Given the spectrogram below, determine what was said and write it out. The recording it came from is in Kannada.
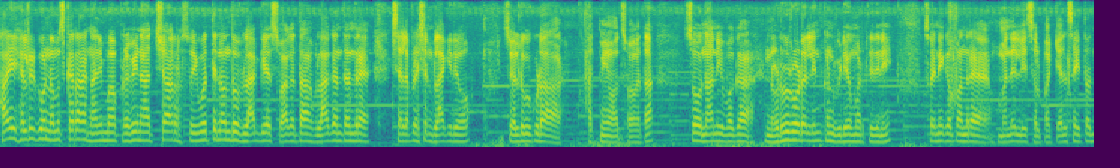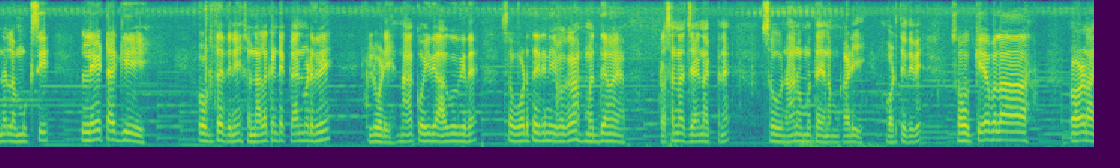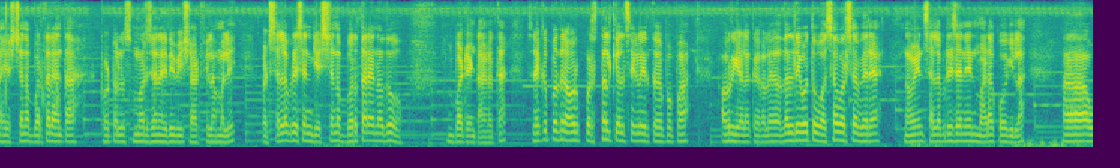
ಹಾಯ್ ಎಲ್ರಿಗೂ ನಮಸ್ಕಾರ. ನಾನು ನಿಮ್ಮ ಪ್ರವೀಣ್ ಆಚಾರ್. ಸೊ ಇವತ್ತಿನ ಒಂದು ವ್ಲಾಗ್ಗೆ ಸ್ವಾಗತ. ವ್ಲಾಗ್ ಅಂತಂದರೆ ಸೆಲೆಬ್ರೇಷನ್ ವ್ಲಾಗ್ ಇದೆಯೋ ಸೊ ಎಲ್ರಿಗೂ ಕೂಡ ಆತ್ಮೀಯವಾದ ಸ್ವಾಗತ. ಸೊ ನಾನು ಇವಾಗ ನಡು ರೋಡಲ್ಲಿ ನಿಂತ್ಕೊಂಡು ವಿಡಿಯೋ ಮಾಡ್ತಿದ್ದೀನಿ. ಸೊ ಏನಕ್ಕಪ್ಪ ಅಂದರೆ ಮನೇಲಿ ಸ್ವಲ್ಪ ಕೆಲಸ ಇತ್ತು, ಅದನ್ನೆಲ್ಲ ಮುಗಿಸಿ ಲೇಟಾಗಿ ಹೋಗ್ತಾ ಇದ್ದೀನಿ. ಸೊ ನಾಲ್ಕು ಗಂಟೆಗೆ ಪ್ಲ್ಯಾನ್ ಮಾಡಿದ್ವಿ. ಇಲ್ಲಿ ನೋಡಿ, ನಾಲ್ಕು, ಐದು ಆಗೋಗಿದೆ. ಸೊ ಓಡ್ತಾ ಇದ್ದೀನಿ ಇವಾಗ. ಮಧ್ಯೆ ಪ್ರಸನ್ನ ಜಾಯ್ನ್ ಆಗ್ತಾನೆ. ಸೊ ನಾನು ಮತ್ತು ನಮ್ಮ ಗಾಡಿ ಓಡ್ತಿದ್ದೀವಿ ಸೊ ಕೇವಲ ನೋಡೋಣ ಎಷ್ಟು ಜನ ಬರ್ತಾರೆ ಅಂತ. ಟೋಟಲು ಸುಮಾರು ಜನ ಇದ್ದೀವಿ ಶಾರ್ಟ್ ಫಿಲಮಲ್ಲಿ ಬಟ್ ಸೆಲೆಬ್ರೇಷನ್ಗೆ ಎಷ್ಟು ಜನ ಬರ್ತಾರೆ ಅನ್ನೋದು ಇಂಪಾರ್ಟೆಂಟ್ ಆಗುತ್ತೆ. ಸೊ ಯಾಕಪ್ಪ ಅಂದರೆ ಅವ್ರಿಗೆ ಪರ್ಸ್ನಲ್ ಕೆಲಸಗಳಿರ್ತವೆ ಪಾಪ. ಅವ್ರಿಗೆ ಹೇಳೋಕ್ಕಾಗಲ್ಲ. ಅದಲ್ಲದೆ ಇವತ್ತು ಹೊಸ ವರ್ಷ ಬೇರೆ. ನಾವೇನು ಸೆಲೆಬ್ರೇಷನ್ ಏನು ಮಾಡೋಕ್ಕೆ ಹೋಗಿಲ್ಲ.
